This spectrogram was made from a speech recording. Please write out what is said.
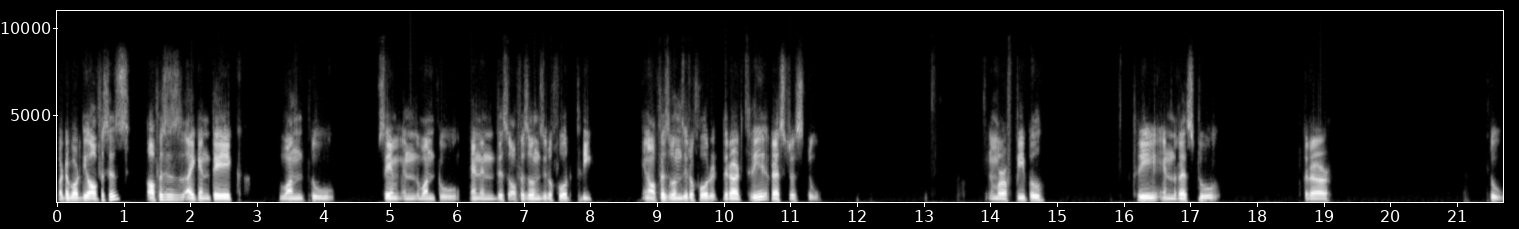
What about the offices? Offices, I can take one, two, same in one, two, and in this office 104, three. In office 104, there are three, rest is two. Number of people, three, in the rest two, there are two.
